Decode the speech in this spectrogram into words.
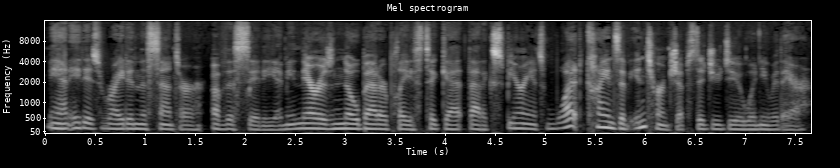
man, it is right in the center of the city. I mean, there is no better place to get that experience. What kinds of internships did you do when you were there?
